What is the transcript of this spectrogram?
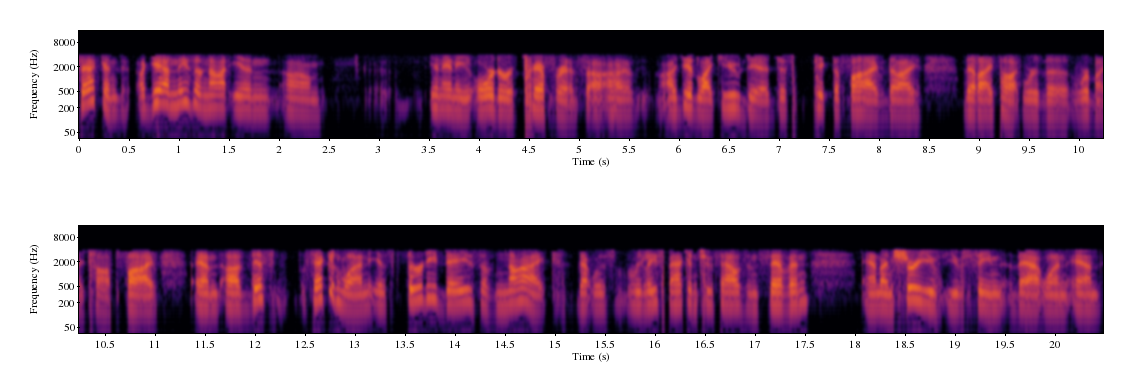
second, again, these are not in um, in any order of preference. I, I did like you did, just pick the five that I that I thought were the were my top five. And uh, this second one is 30 Days of Night that was released back in 2007, and I'm sure you've you've seen that one. And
